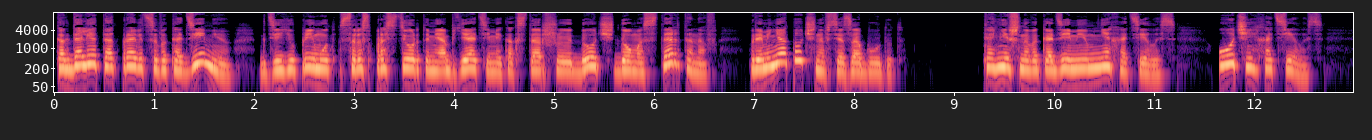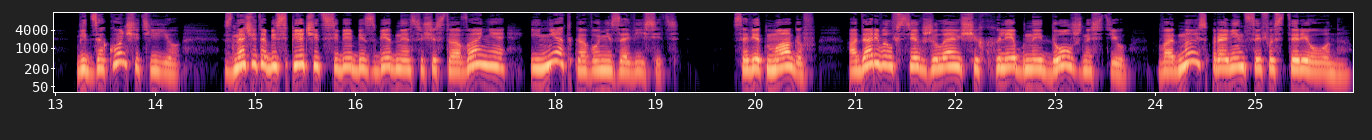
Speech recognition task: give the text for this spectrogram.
Когда лето отправится в академию, где ее примут с распростертыми объятиями, как старшую дочь дома Стертонов, про меня точно все забудут. Конечно, в академию мне хотелось, очень хотелось, ведь закончить ее значит обеспечить себе безбедное существование и ни от кого не зависеть. Совет магов одаривал всех желающих хлебной должностью в одной из провинций Фастериона.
